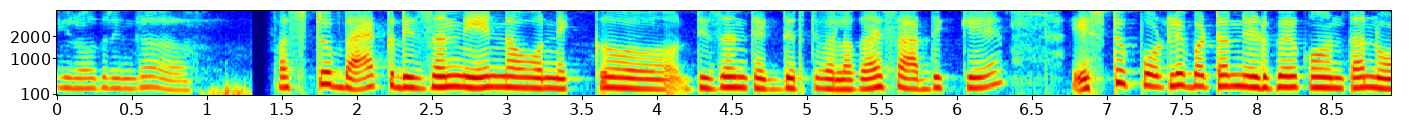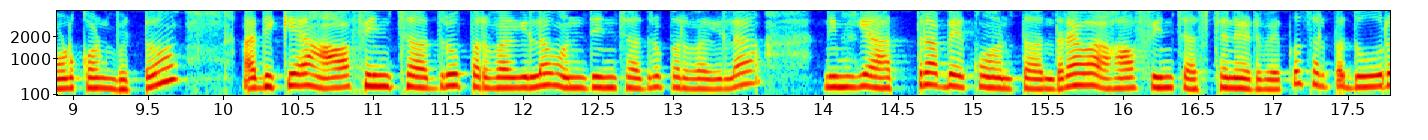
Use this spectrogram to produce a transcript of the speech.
ಇರೋದರಿಂದ ಫಸ್ಟು ಬ್ಯಾಕ್ ಡಿಸೈನ್ ಏನು ನಾವು ನೆಕ್ ಡಿಸೈನ್ ತೆಗೆದಿರ್ತೀವಲ್ಲ ಗಾಯ್ಸ್ ಅದಕ್ಕೆ ಎಷ್ಟು ಪೋಟ್ಲಿ ಬಟನ್ ಇಡಬೇಕು ಅಂತ ನೋಡ್ಕೊಂಡ್ಬಿಟ್ಟು ಅದಕ್ಕೆ ಹಾಫ್ ಇಂಚ್ ಆದರೂ ಪರವಾಗಿಲ್ಲ, ಒಂದು ಇಂಚ್ ಆದರೂ ಪರವಾಗಿಲ್ಲ. ನಿಮಗೆ ಹತ್ತಿರ ಬೇಕು ಅಂತ ಅಂದರೆ ಹಾಫ್ ಇಂಚ್ ಅಷ್ಟೇ ಇಡಬೇಕು. ಸ್ವಲ್ಪ ದೂರ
